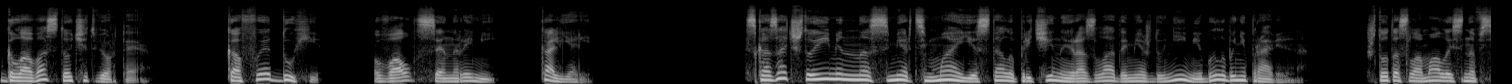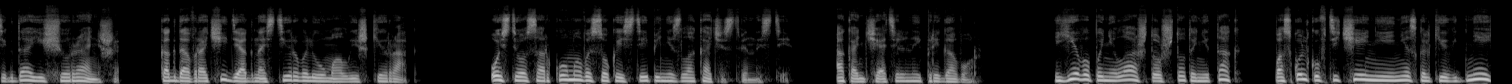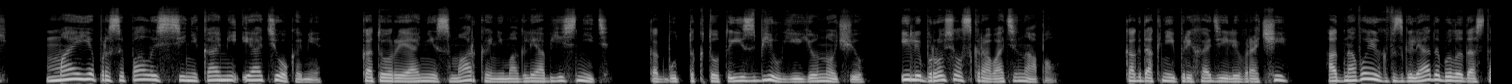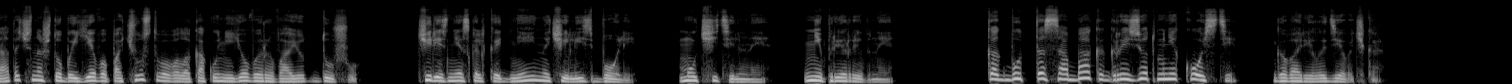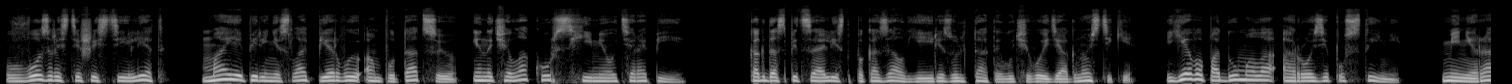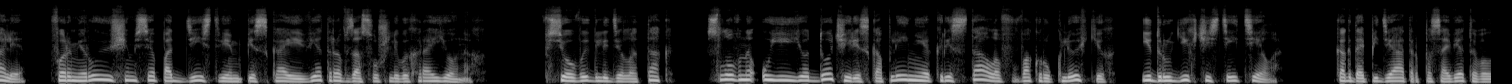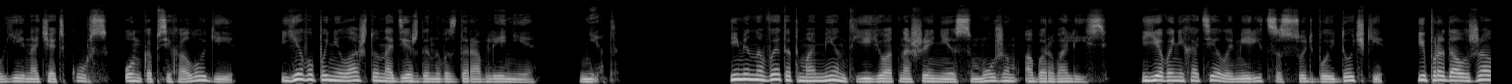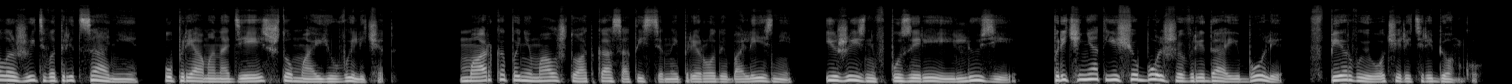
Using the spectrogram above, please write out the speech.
Глава 104. Кафе «Духи». Вал Сен-Реми. Кальяри. Сказать, что именно смерть Майи стала причиной разлада между ними, было бы неправильно. Что-то сломалось навсегда еще раньше, когда врачи диагностировали у малышки рак. Остеосаркома высокой степени злокачественности. Окончательный приговор. Ева поняла, что что-то не так, поскольку в течение нескольких дней Майя просыпалась с синяками и отеками, которые они с Марко не могли объяснить, как будто кто-то избил ее ночью или бросил с кровати на пол. Когда к ней приходили врачи, одного их взгляда было достаточно, чтобы Ева почувствовала, как у нее вырывают душу. Через несколько дней начались боли. Мучительные, непрерывные. «Как будто собака грызет мне кости», говорила девочка. В возрасте шести лет Майя перенесла первую ампутацию и начала курс химиотерапии. Когда специалист показал ей результаты лучевой диагностики, Ева подумала о розе пустыни, минерале, формирующемся под действием песка и ветра в засушливых районах. Все выглядело так, словно у ее дочери скопление кристаллов вокруг легких и других частей тела. Когда педиатр посоветовал ей начать курс онкопсихологии, Ева поняла, что надежды на выздоровление нет. Именно в этот момент ее отношения с мужем оборвались. Ева не хотела мириться с судьбой дочки и продолжала жить в отрицании, упрямо надеясь, что Майю вылечат. Марко понимал, что отказ от истинной природы болезни и жизнь в пузыре иллюзии причинят еще больше вреда и боли, в первую очередь ребенку.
